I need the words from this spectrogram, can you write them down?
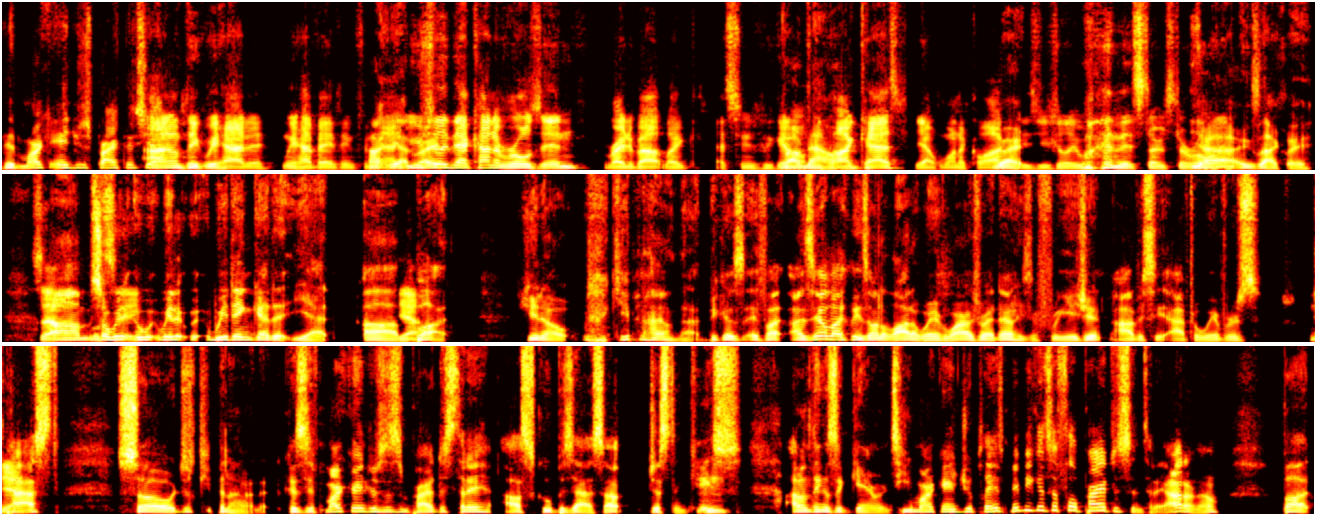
did Mark Andrews practice yet? I don't think we had it. We have anything from Not that. yet, right? usually that kind of rolls in right about like as soon as we get off now. the podcast. Yeah, one o'clock Right. is usually when it starts to roll yeah, in. exactly. So, um, we'll so see. we we we didn't get it yet. Uh, Yeah. but you know, keep an eye on that because if I, Isaiah Likely is on a lot of waiver wires right now, he's a free agent. Obviously, after waivers Yeah. passed, so just keep an eye on it. Because if Mark Andrews doesn't practice today, I'll scoop his ass up just in Mm-hmm. case. I don't think it's a guarantee Mark Andrews plays. Maybe he gets a full practice in today. I don't know, but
